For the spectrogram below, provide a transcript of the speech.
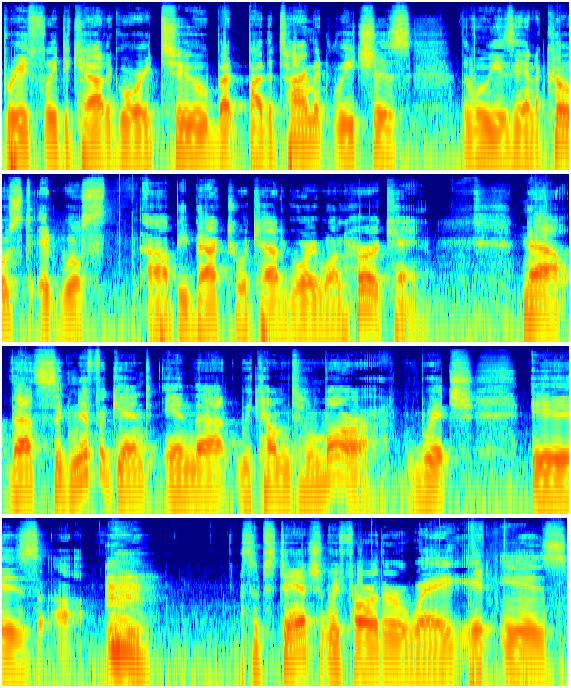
briefly to category two, but by the time it reaches the Louisiana coast, it will uh, be back to a category one hurricane. Now, that's significant in that we come to Laura, which is. Uh, substantially farther away. It is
